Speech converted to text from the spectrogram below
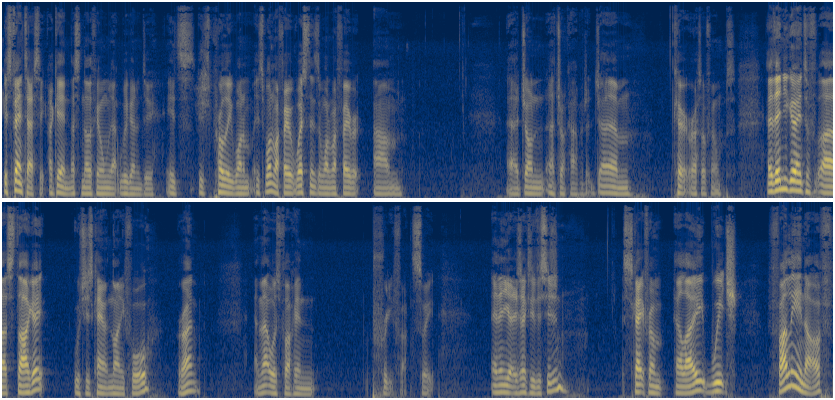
it's fantastic. Again, that's another film that we're going to do. It's it's probably one of it's one of my favorite westerns and one of my favorite um, uh, John uh, John Carpenter, um, Kurt Russell films. And then you go into uh, Stargate, which is came out in '94, right? And that was fucking pretty fucking sweet. And then you got Executive Decision, Escape from L.A., which, funnily enough,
